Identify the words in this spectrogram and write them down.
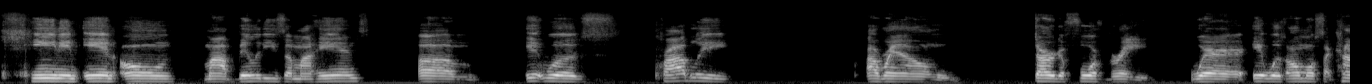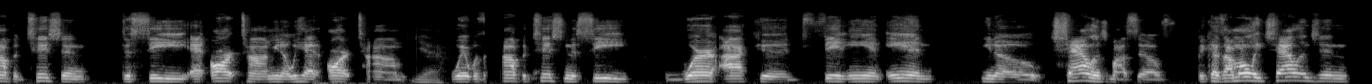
keening in on my abilities of my hands, um, it was probably around third or fourth grade where it was almost a competition to see at art time. You know, we had art time, yeah, where it was a competition to see where I could fit in and you know challenge myself because I'm only challenging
